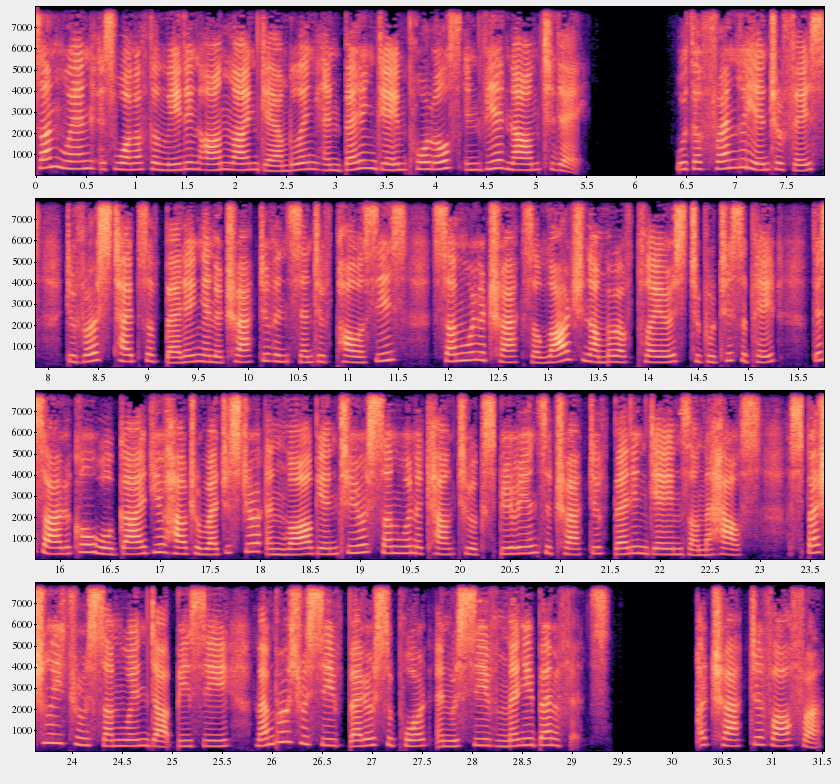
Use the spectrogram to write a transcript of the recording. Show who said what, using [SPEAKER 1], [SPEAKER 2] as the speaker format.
[SPEAKER 1] Sunwin is one of the leading online gambling and betting game portals in Vietnam today. With a friendly interface, diverse types of betting and attractive incentive policies, Sunwin attracts a large number of players to participate. This article will guide you how to register and log into your Sunwin account to experience attractive betting games on the house. Especially through sunwin.bz, members receive better support and receive many benefits. Attractive offer.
